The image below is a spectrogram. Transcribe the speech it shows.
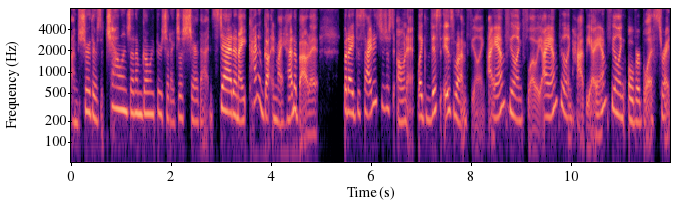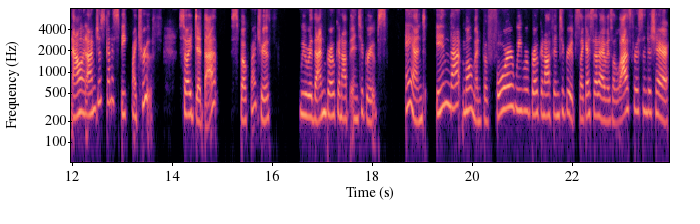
I'm sure there's a challenge that I'm going through. Should I just share that instead? And I kind of got in my head about it but I decided to just own it. Like, this is what I'm feeling. I am feeling flowy. I am feeling happy. I am feeling over blissed right now. And I'm just going to speak my truth. So I did that, spoke my truth. We were then broken up into groups. And in that moment, before we were broken off into groups, like I said, I was the last person to share.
